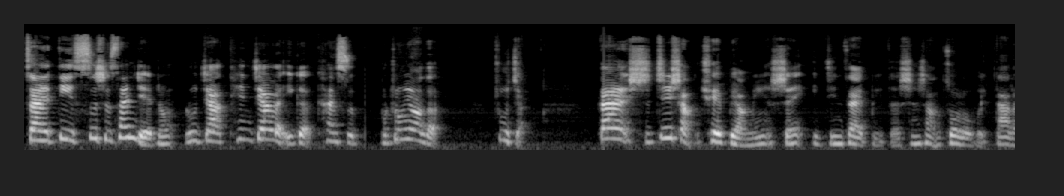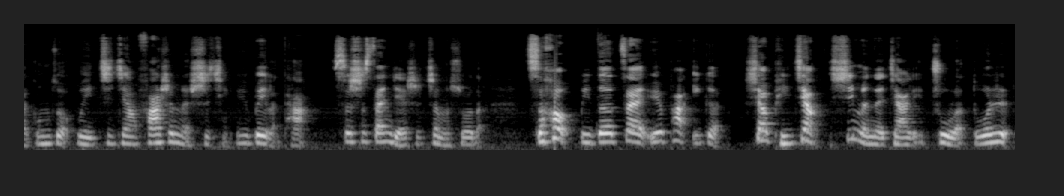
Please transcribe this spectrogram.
在第四十三节中，路加添加了一个看似不重要的注脚，但实际上却表明神已经在彼得身上做了伟大的工作，为即将发生的事情预备了他。四十三节是这么说的：此后，彼得在约帕一个削皮匠西门的家里住了多日。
